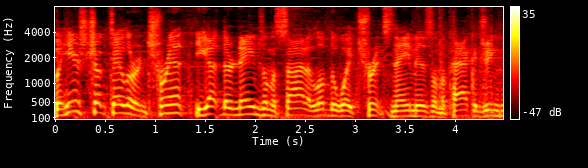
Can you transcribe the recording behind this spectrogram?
But here's Chuck Taylor and Trent. You got their names on the side. I love the way Trent's name is on the packaging.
